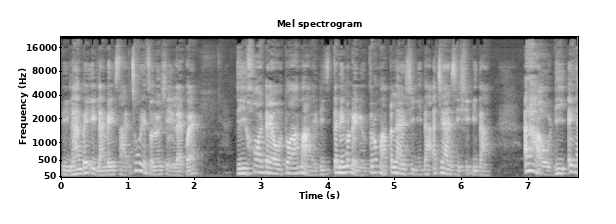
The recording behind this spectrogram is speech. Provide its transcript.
ဒီလမ်းဘေးအိတ်လမ်းဘေးစားတချို့တွေဆိုလို့ရှိရင်လည်းကွယ်ဒီဟိုတယ်ကိုသွားမှာလေဒီတနင်္ဂနွေတွေကိုသူတို့မှာပလန်ရှိပြီးသားအကြံစီရှိပြီးသားအဲ့ဒါကိုဒီအိမ်က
